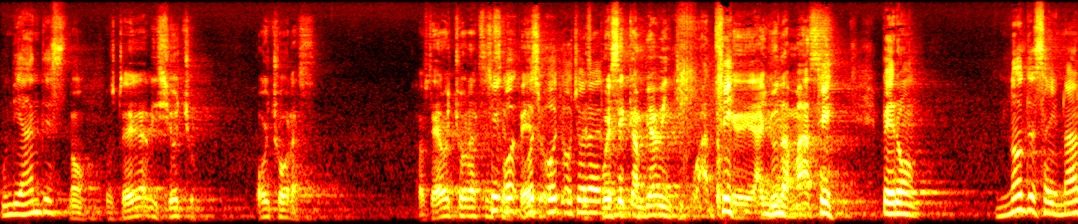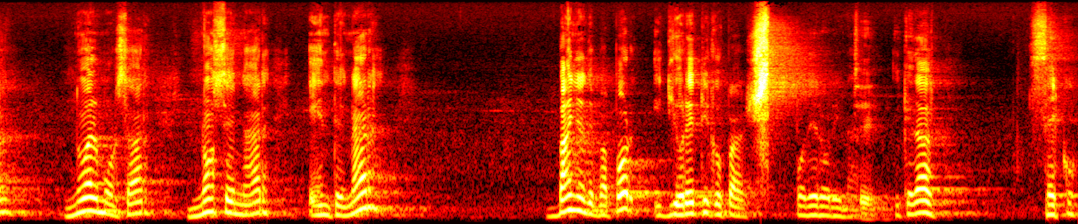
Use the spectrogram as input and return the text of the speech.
un día antes? No, usted era 18, 8 horas. O sea, 8 horas es el peso. 8, horas, Después se cambió a 24, que ayuda más. Sí, pero no desayunar, no almorzar, no cenar, entrenar, baño de vapor y diuréticos para poder orinar. Y quedar seco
